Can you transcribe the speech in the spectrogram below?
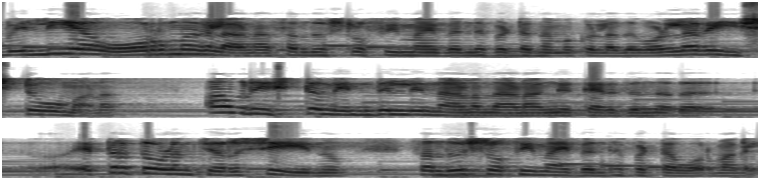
വലിയ ഓർമ്മകളാണ് സന്തോഷ് ട്രോഫിയുമായി ബന്ധപ്പെട്ട് നമുക്കുള്ളത്. വളരെ ഇഷ്ടവുമാണ്. ആ ഒരു ഇഷ്ടം എന്തിൽ നിന്നാണെന്നാണ് അങ്ങ് കരുതുന്നത്. എത്രത്തോളം ചെറുശ് ചെയ്യുന്നു സന്തോഷ് ട്രോഫിയുമായി ബന്ധപ്പെട്ട ഓർമ്മകൾ?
